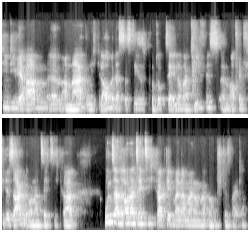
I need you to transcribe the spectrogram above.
die, die wir haben ähm, am Markt. Und ich glaube, dass das dieses Produkt sehr innovativ ist, ähm, auch wenn viele sagen 360 Grad. Unser 360 Grad geht meiner Meinung nach noch ein Stück weiter.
